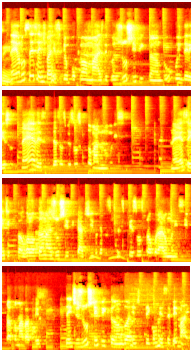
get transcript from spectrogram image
Né? Eu não sei se a gente vai receber um pouquinho a mais depois, justificando o endereço né, dessas pessoas que tomaram no município né? Se a gente colocando a justificativa que essas pessoas procuraram o município para tomar vacina, a gente justificando, a gente tem como receber mais.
